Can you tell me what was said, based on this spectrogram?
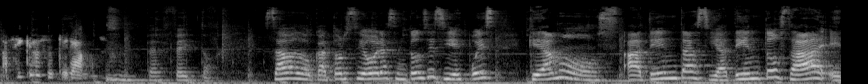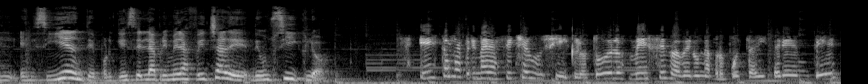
así que los esperamos. Perfecto. Sábado 14 horas entonces y después quedamos atentas y atentos a el, siguiente, porque es la primera fecha de, un ciclo. Esta es la primera fecha de un ciclo. Todos los meses va a haber una propuesta diferente.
